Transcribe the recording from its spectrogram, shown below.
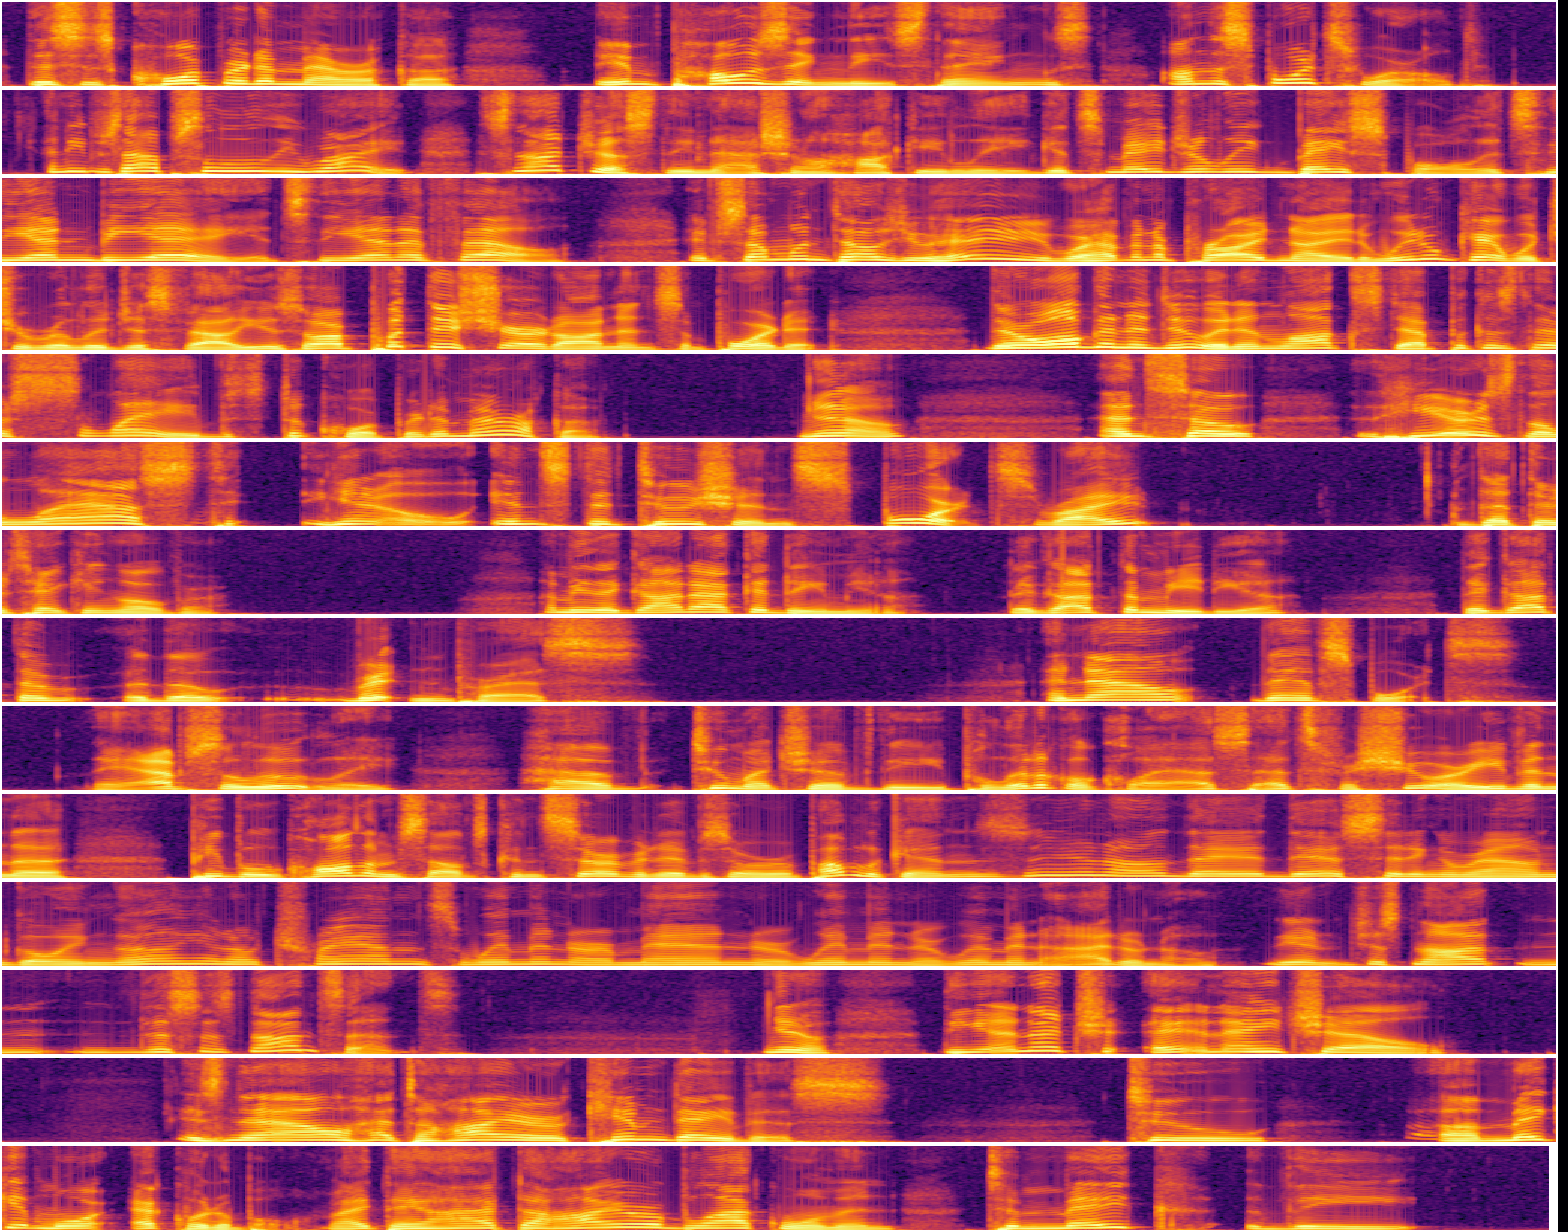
This is corporate America imposing these things on the sports world. And he was absolutely right. It's not just the National Hockey League, it's Major League Baseball, it's the NBA, it's the NFL. If someone tells you, hey, we're having a pride night and we don't care what your religious values are, put this shirt on and support it, they're all going to do it in lockstep because they're slaves to corporate America. You know? And so here's the last, you know, institution, sports, right? That they're taking over. I mean, they got academia they got the media, they got the the written press, and now they have sports. They absolutely have too much of the political class, that's for sure. Even the people who call themselves conservatives or Republicans, you know, they they're sitting around going, oh, you know, trans women or men or women or women. I don't know. You know, just not. N- this is nonsense. You know, the NH- NHL is now had to hire Kim Davis to uh, make it more equitable. Right? They had to hire a black woman to make the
